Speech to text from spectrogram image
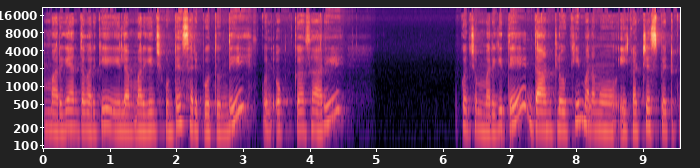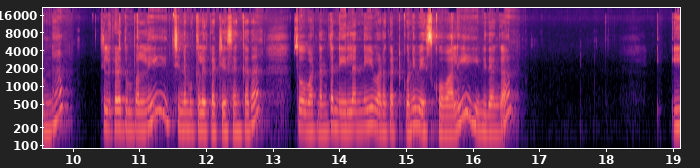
మరిగేంత వరకు ఇలా మరిగించుకుంటే సరిపోతుంది. ఒక్కసారి కొంచెం మరిగితే దాంట్లోకి మనము ఈ కట్ చేసి పెట్టుకున్న చిలకడ దుంపల్ని చిన్న ముక్కలు కట్ చేసాం కదా. సో వాటినంతా నీళ్ళన్నీ వడగట్టుకొని వేసుకోవాలి ఈ విధంగా. ఈ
